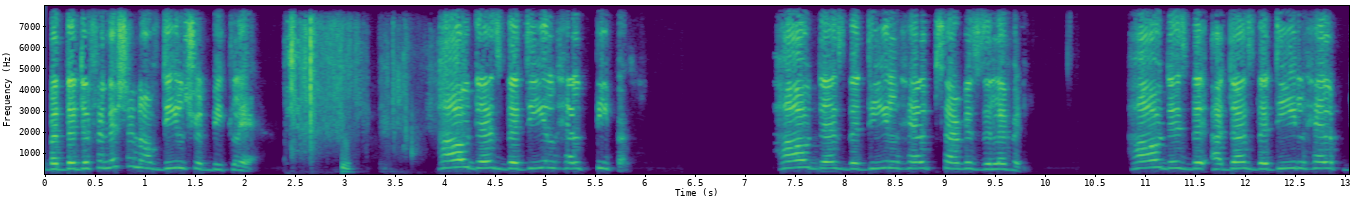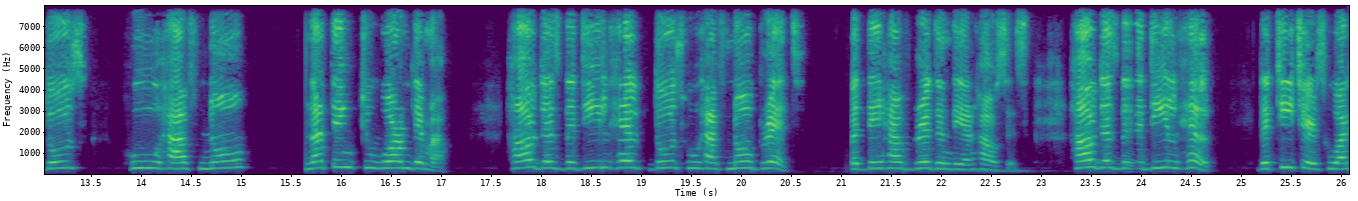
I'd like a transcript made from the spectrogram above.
but the definition of deal should be clear. How does the deal help people? How does the deal help service delivery? How does the uh, does the deal help those who have no nothing to warm them up? How does the deal help those who have no bread, but they have bread in their houses? How does the deal help the teachers who are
